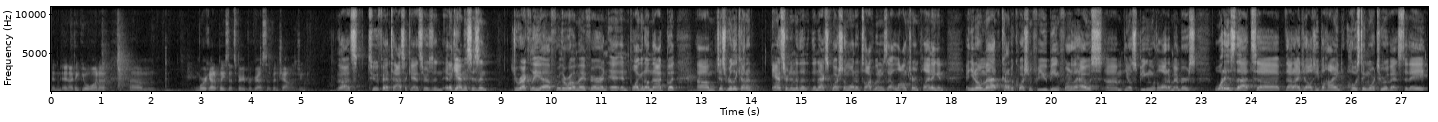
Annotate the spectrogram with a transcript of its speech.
And, and I think you'll want to um, work at a place that's very progressive and challenging. No, it's two fantastic answers, and, and again, this isn't directly uh, for the Royal Mayfair and, and, and plugging on that, but um, just really kind of answered into the, the next question I wanted to talk about was that long term planning and and you know, Matt, kind of a question for you, being front of the house, um, you know, speaking with a lot of members. What is that uh, that ideology behind hosting more tour events? Do they,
